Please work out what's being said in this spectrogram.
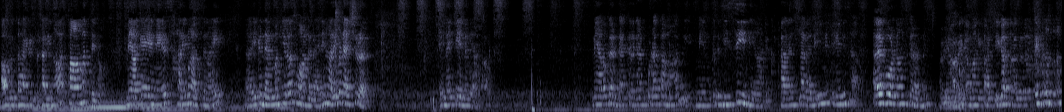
අවුරුදු 10කට විතර කලින් ආවා. තාමත් එනවා. මෙයාගේ නේල්ස් හරිම ලස්සනයි. අ, ඒක දැම්ම කියලා හොයන්න බෑනේ. හරිම නැචරල් එන්නයි තියෙන්නේ මෙයාට. මෙයාව කන්ටැක්ට් කරගන්න පොඩක් අමාරුයි. මේ මොකද බිසි මෙයාට. පැරන්ට්ස්ලා වැඩි ඉන්නේ ඒ නිසා. හැබැයි ෆෝන් හවුස් කරන්න. ඒක මගේ කට්ටිය කතා කරලා.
